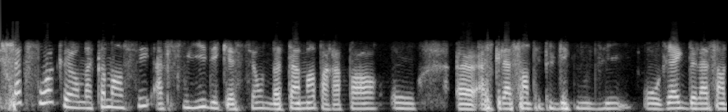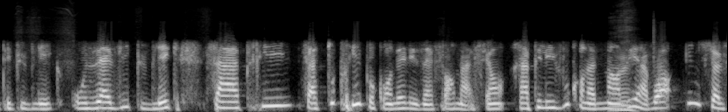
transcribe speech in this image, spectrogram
chaque fois qu'on a commencé à fouiller des questions, notamment par rapport au, euh, à ce que la santé publique nous dit, aux règles de la santé publique, aux avis publics, ça a pris, ça a tout pris pour qu'on ait les informations. Rappelez-vous qu'on a demandé à voir une seule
